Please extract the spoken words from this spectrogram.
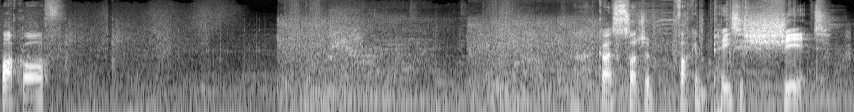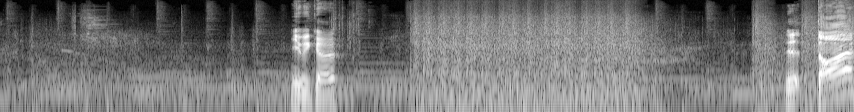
Fuck off. Guy's such a fucking piece of shit. Here we go. Did it die?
